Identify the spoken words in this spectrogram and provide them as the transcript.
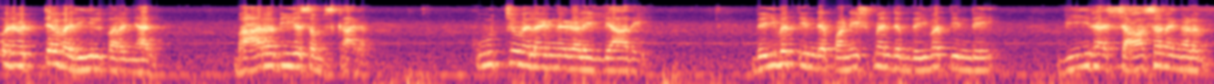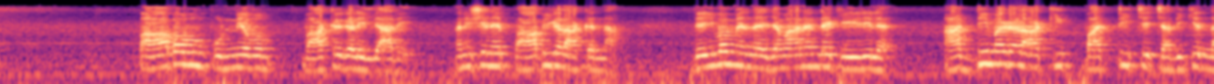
ഒരൊറ്റ വരിയിൽ പറഞ്ഞാൽ ഭാരതീയ സംസ്കാരം കൂച്ചുവിലങ്ങുകളില്ലാതെ ദൈവത്തിന്റെ പണിഷ്മെന്റും ദൈവത്തിന്റെ വീരശാസനങ്ങളും പാപവും പുണ്യവും വാക്കുകളില്ലാതെ മനുഷ്യനെ പാപികളാക്കുന്ന ദൈവം എന്ന യജമാനന്റെ കീഴിൽ അടിമകളാക്കി പറ്റിച്ച് ചതിക്കുന്ന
